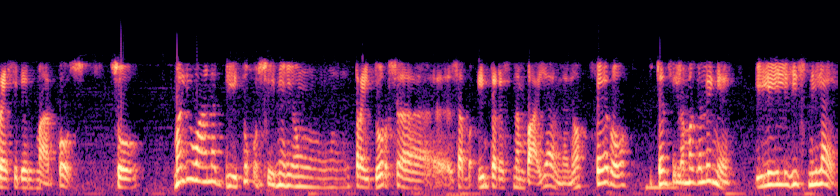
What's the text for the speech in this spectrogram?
President Marcos. So, maliwanag dito kung sino yung traidor sa sa interest ng bayan, ano? Pero diyan sila magaling eh. Ililihis nila eh.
